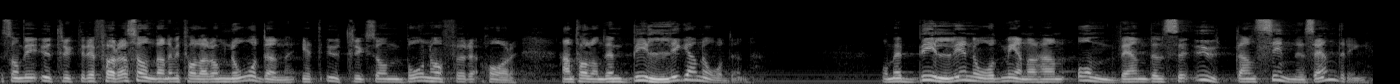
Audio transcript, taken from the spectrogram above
som vi uttryckte det förra söndagen när vi talade om nåden, ett uttryck som Bonhoeffer har. Han talar om den billiga nåden. Och med billig nåd menar han omvändelse utan sinnesändring.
